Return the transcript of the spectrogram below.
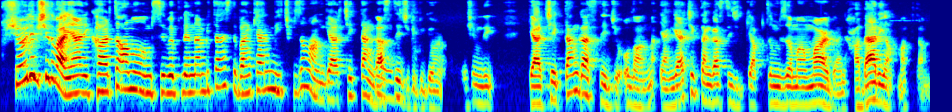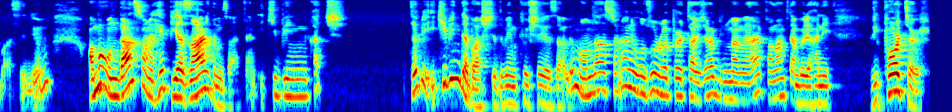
Şöyle bir şey de var yani kartı almamamın sebeplerinden bir tanesi de ben kendimi hiçbir zaman gerçekten gazeteci gibi görmedim. Şimdi gerçekten gazeteci olanlar yani gerçekten gazetecilik yaptığım bir zaman vardı. Hani haber yapmaktan bahsediyorum. Ama ondan sonra hep yazardım zaten. 2000 kaç? Tabii 2000'de başladı benim köşe yazarlığım. Ondan sonra, hani, uzun röportajlar bilmem neler falan filan böyle, hani, reporter,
